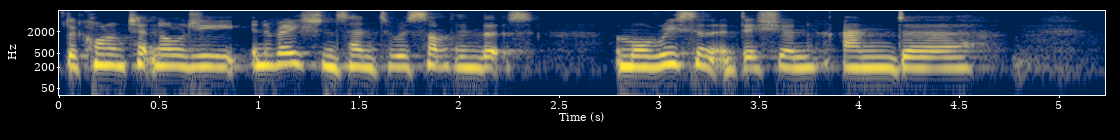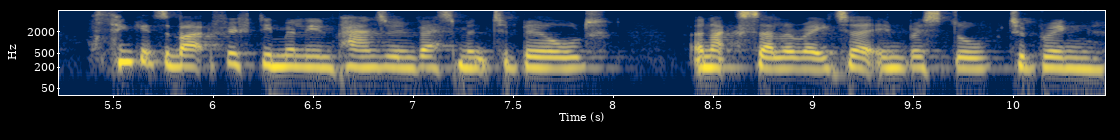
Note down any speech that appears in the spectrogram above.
the Quantum Technology Innovation Centre was something that's a more recent addition, and uh, I think it's about 50 million pounds of investment to build an accelerator in Bristol to bring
